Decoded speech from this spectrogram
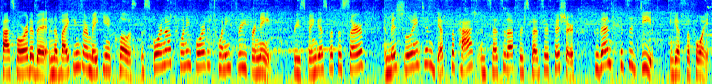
Fast forward a bit, and the Vikings are making it close. The score now 24 to 23 for NAIT. Reese Fingus with the serve, and Mitch Lewington gets the pass and sets it up for Spencer Fisher, who then hits it deep and gets the point.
